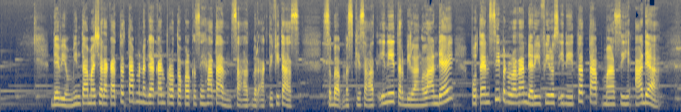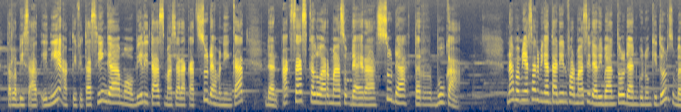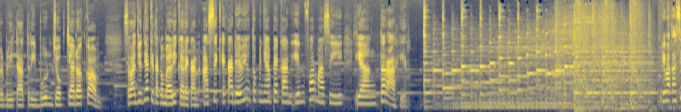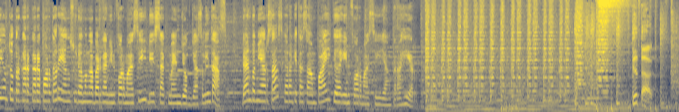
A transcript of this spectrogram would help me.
Dewi meminta masyarakat tetap menegakkan protokol kesehatan saat beraktivitas. Sebab meski saat ini terbilang landai, potensi penularan dari virus ini tetap masih ada. Terlebih saat ini aktivitas hingga mobilitas masyarakat sudah meningkat dan akses keluar masuk daerah sudah terbuka. Nah pemirsa demikian tadi informasi dari Bantul dan Gunung Kidul sumber berita tribunjogja.com. Selanjutnya kita kembali ke rekan Asik Eka Dewi untuk menyampaikan informasi yang terakhir. Terima kasih untuk rekan-rekan reporter yang sudah mengabarkan informasi di segmen Jogja Selintas. Dan pemirsa, sekarang kita sampai ke informasi yang terakhir. Detak,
